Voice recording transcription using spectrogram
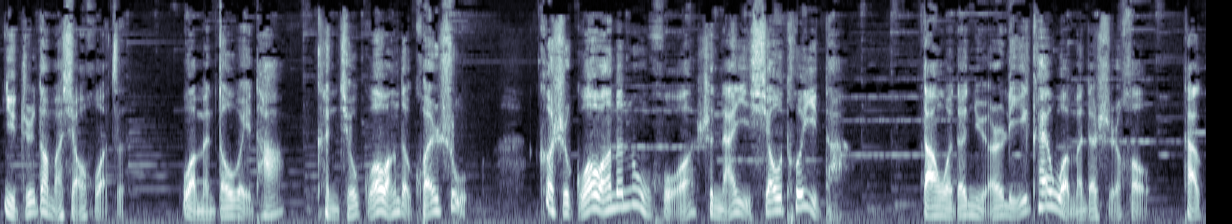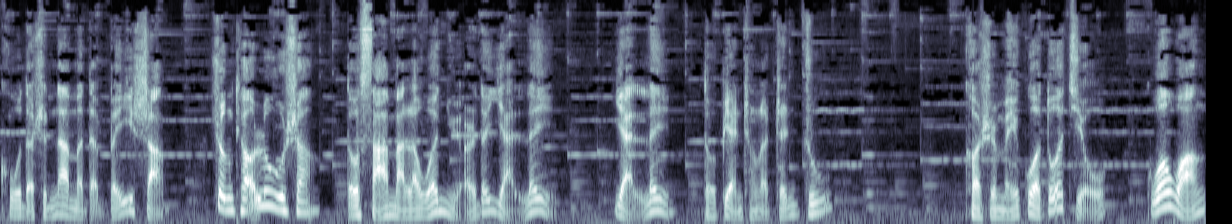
你知道吗，小伙子？”我们都为他恳求国王的宽恕，可是国王的怒火是难以消退的。当我的女儿离开我们的时候，她哭的是那么的悲伤，整条路上都洒满了我女儿的眼泪，眼泪都变成了珍珠。可是没过多久，国王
